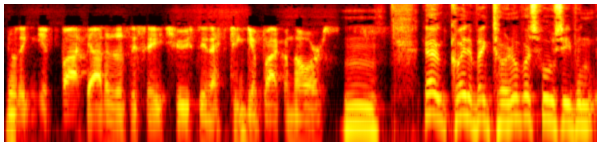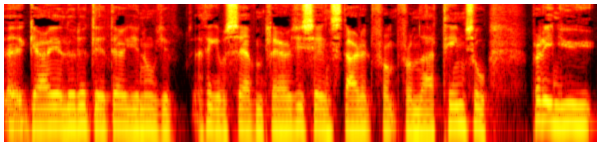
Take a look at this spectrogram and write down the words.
you know they can get back at it as they say Tuesday night. and get back on the horse. Mm. Yeah, quite a big turnover. I suppose even uh, Gary alluded to it there. You know, I think it was seven players. He's saying started from from that team. So pretty new,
